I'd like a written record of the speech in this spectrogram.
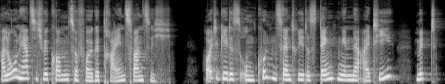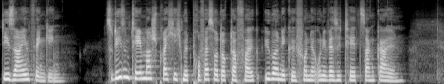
Hallo und herzlich willkommen zur Folge 23. Heute geht es um kundenzentriertes Denken in der IT mit Design Thinking. Zu diesem Thema spreche ich mit Professor Dr. Falk Übernickel von der Universität St. Gallen.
